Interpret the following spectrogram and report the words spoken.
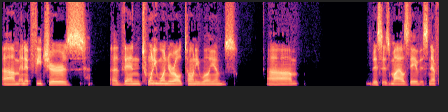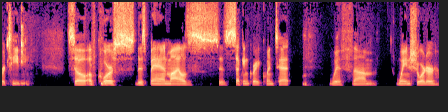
um, and it features a then 21 year old Tony Williams. Um, this is Miles Davis Nefertiti. So, of course, this band, Miles' second great quintet with um, Wayne Shorter,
